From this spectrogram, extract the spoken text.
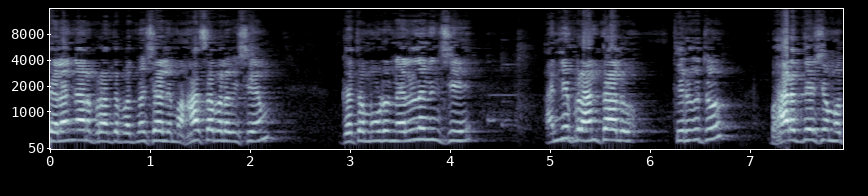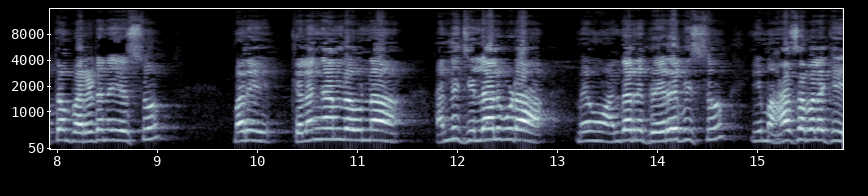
తెలంగాణ ప్రాంత పద్మశాలి మహాసభల విషయం గత మూడు నెలల నుంచి అన్ని ప్రాంతాలు తిరుగుతూ భారతదేశం మొత్తం పర్యటన చేస్తూ మరి తెలంగాణలో ఉన్న అన్ని జిల్లాలు కూడా మేము అందరిని ప్రేరేపిస్తూ ఈ మహాసభలకి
